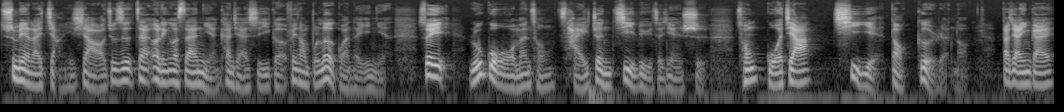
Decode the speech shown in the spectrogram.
顺便来讲一下哦，就是在二零二三年看起来是一个非常不乐观的一年。所以如果我们从财政纪律这件事，从国家、企业到个人哦。大家应该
